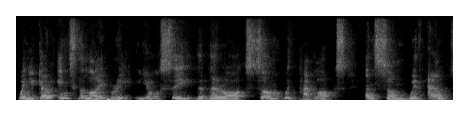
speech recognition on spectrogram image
When you go into the library, you'll see that there are some with padlocks and some without.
